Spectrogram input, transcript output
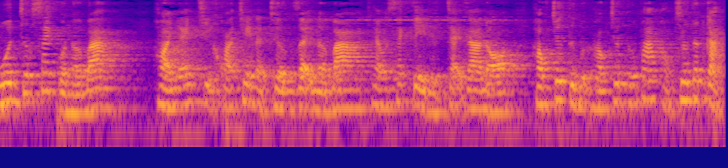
mua trước sách của N3 hỏi những anh chị khóa trên là trường dạy N3 theo sách gì thì chạy ra đó, học trước từ vựng, học trước ngữ pháp, học trước tất cả.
